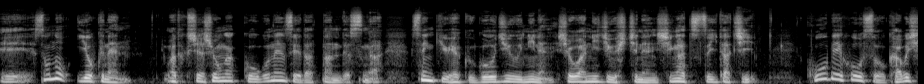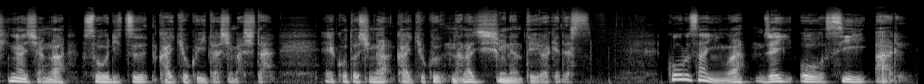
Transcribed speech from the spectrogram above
えー、その翌年私は小学校5年生だったんですが1952年昭和27年4月1日神戸放送株式会社が創立開局いたしました。今年が開局70周年というわけです。コールサインは JOCR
